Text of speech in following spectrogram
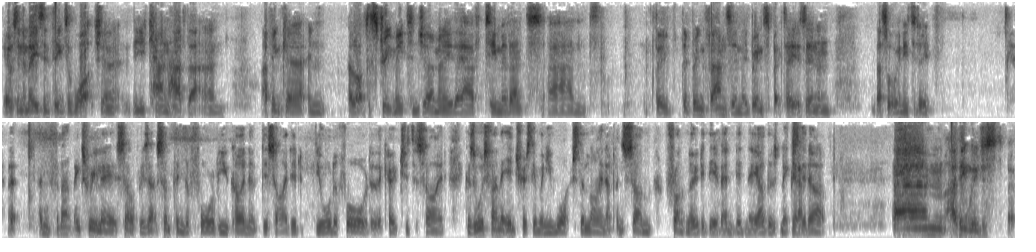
it was an amazing thing to watch, and you can have that. And I think uh, in a lot of the street meets in Germany, they have team events, and they they bring fans in, they bring spectators in, and that's what we need to do. Uh, and for that mixed relay itself, is that something the four of you kind of decided the order for, or do the coaches decide? Because I always found it interesting when you watch the lineup, and some front loaded the event, didn't they? Others mixed yeah. it up. Um, I think we just uh,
